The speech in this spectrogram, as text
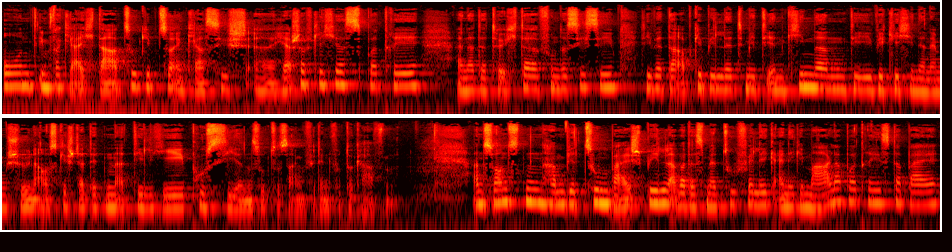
Und im Vergleich dazu gibt es so ein klassisch äh, herrschaftliches Porträt einer der Töchter von der Sissi. Die wird da abgebildet mit ihren Kindern, die wirklich in einem schön ausgestatteten Atelier posieren, sozusagen für den Fotografen. Ansonsten haben wir zum Beispiel, aber das mehr zufällig, einige Malerporträts dabei,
